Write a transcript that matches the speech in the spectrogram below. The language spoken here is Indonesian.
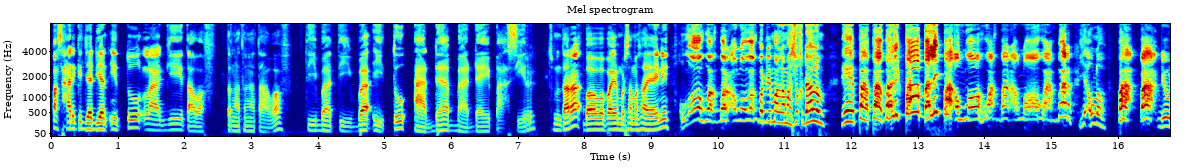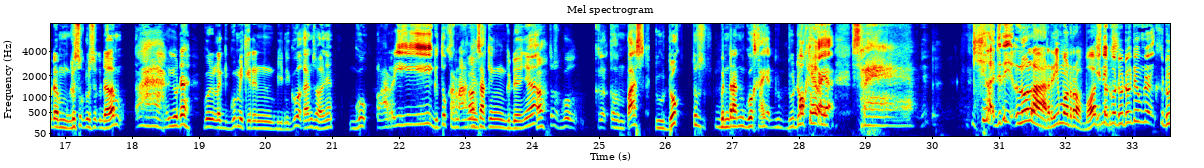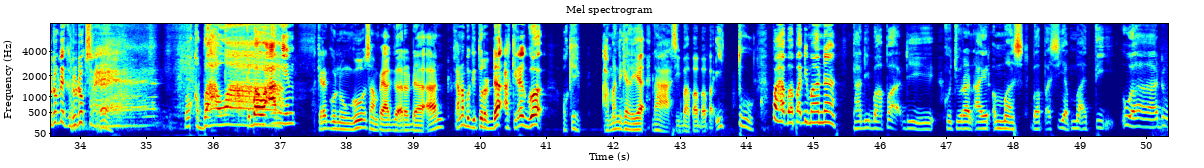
pas hari kejadian itu lagi tawaf tengah-tengah tawaf tiba-tiba itu ada badai pasir. Sementara bapak-bapak yang bersama saya ini Allahu Akbar Allahu Akbar dia malah masuk ke dalam. Eh pak pak balik pak balik pak. Allahu Akbar Allahu Akbar. Ya Allah pak pak. Dia udah lusuk-lusuk ke dalam. Ah yaudah gue lagi gue mikirin bini gue kan soalnya. Gue lari gitu karena angin saking gedenya. Hah? terus gue ke kehempas duduk terus beneran gue kayak du- duduk Oke. kayak seret gitu. Gila, jadi lu lari mau robos Ini gue terus duduk dia bener- keduduk deh keduduk seret oh ke bawah. ke bawah angin. Akhirnya gue nunggu sampai agak redaan. Karena begitu reda, akhirnya gue oke aman nih kali ya. Nah si bapak-bapak itu, pak bapak di mana? Tadi bapak di kucuran air emas, bapak siap mati. Waduh.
